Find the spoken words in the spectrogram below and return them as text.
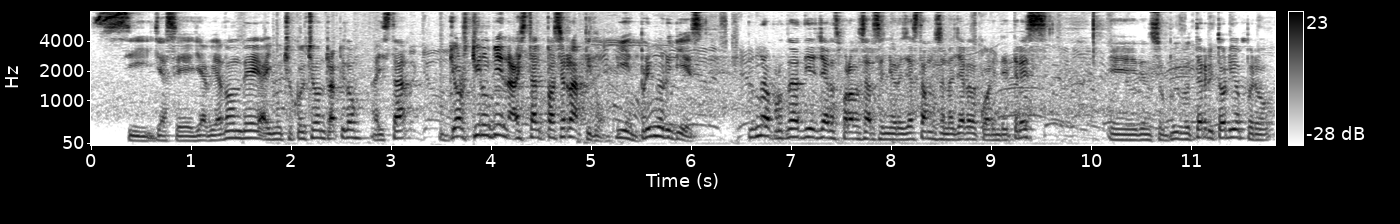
Sí, ya sé, ya vi a dónde. Hay mucho colchón, rápido. Ahí está. George Kittle, bien. Ahí está el pase rápido. Bien, primero y 10. Primera oportunidad, 10 yardas por avanzar, señores. Ya estamos en la yarda 43. Eh, de nuestro propio territorio, pero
